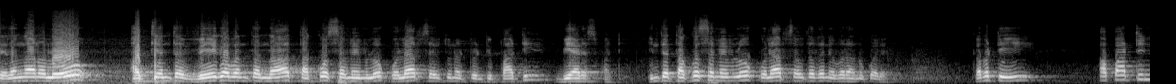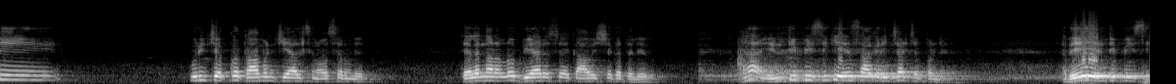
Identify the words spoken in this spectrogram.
తెలంగాణలో అత్యంత వేగవంతంగా తక్కువ సమయంలో కొలాబ్స్ అవుతున్నటువంటి పార్టీ బీఆర్ఎస్ పార్టీ. ఇంత తక్కువ సమయంలో కొలాబ్స్ అవుతుందని ఎవరు అనుకోలేదు. కాబట్టి ఆ పార్టీని గురించి ఎక్కువ కామెంట్ చేయాల్సిన అవసరం లేదు. తెలంగాణలో బీఆర్ఎస్ యొక్క ఆవశ్యకత లేదు. ఎన్టీపీసీకి ఏం సహకరించాలో చెప్పండి. అదే ఎన్టీపీసీ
